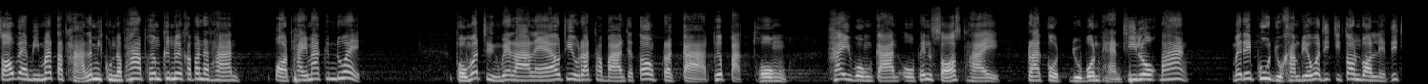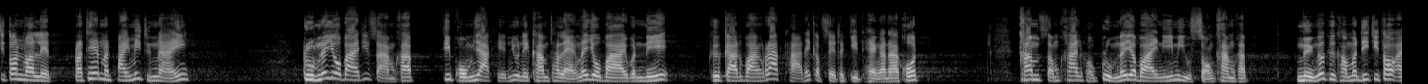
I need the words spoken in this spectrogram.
ซอฟต์แวร์มีมาตรฐานและมีคุณภาพเพิ่มขึ้นด้วยครับท่านประธาน ปลอดภัยมากขึ้นด้วย ผมว่าถึงเวลาแล้วที่รัฐบาลจะต้องประกาศเพื่อปักธงให้วงการ Open Source ไทย ปรากฏอยู่บนแผนที่โลกบ้าง ไม่ได้พูดอยู่คำเดียวว่าดิจิตอลวอลเล็ตดิจิตอลวอลเล็ตประเทศมันไปไม่ถึงไหน กลุ่มนโยบายที่ 3 ครับ ที่ผมอยากเห็นอยู่ในคำแถลงนโยบายวันนี้ คือการวางรากฐานให้กับเศรษฐกิจแห่งอนาคตคำสำคัญของกลุ่มนโยบายนี้มีอยู่ 2คำครับหนึ่งก็คือคำว่าดิจิตอลไอ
